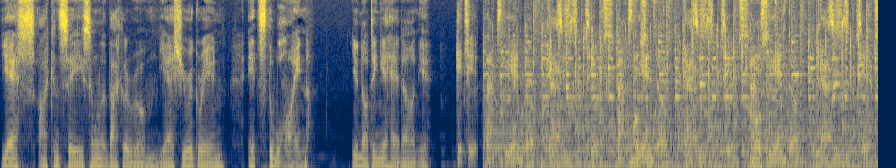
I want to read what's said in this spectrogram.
Yes, I can see someone at the back of the room. Yes, you're agreeing. It's the wine. You're nodding your head, aren't you? Hit it. That's the end of Gaz's tips. That's the end of Gaz's tips. That's Mostly. the end of Gaz's tips.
